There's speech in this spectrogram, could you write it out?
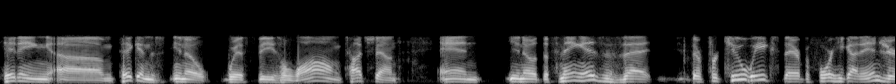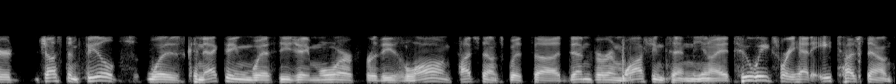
hitting um, Pickens, you know, with these long touchdowns. And, you know, the thing is, is that there, for two weeks there before he got injured, Justin Fields was connecting with DJ Moore for these long touchdowns with uh, Denver and Washington. You know, he had two weeks where he had eight touchdowns,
